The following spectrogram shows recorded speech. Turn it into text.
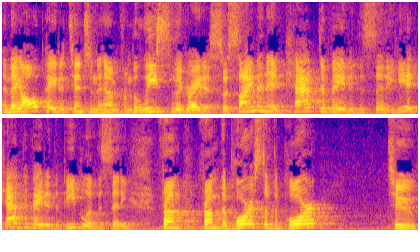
And they all paid attention to him from the least to the greatest. So Simon had captivated the city. He had captivated the people of the city. From, from the poorest of the poor to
